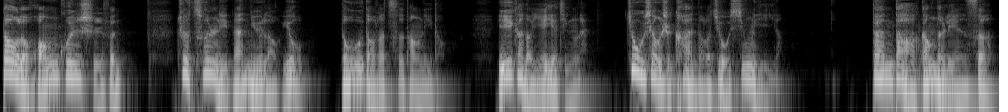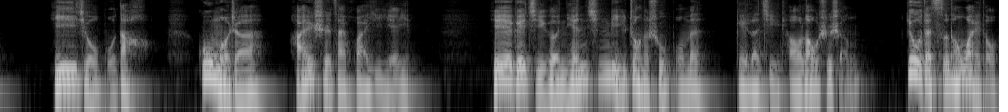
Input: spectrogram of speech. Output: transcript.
到了黄昏时分，这村里男女老幼都到了祠堂里头。一看到爷爷进来，就像是看到了救星一样。但大刚的脸色依旧不大好，估摸着还是在怀疑爷爷。爷爷给几个年轻力壮的叔伯们给了几条捞尸绳，又在祠堂外头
